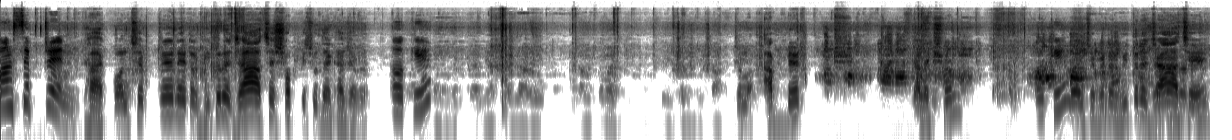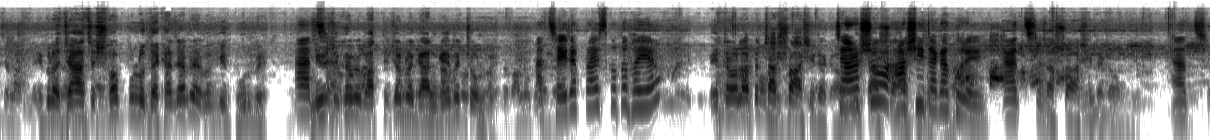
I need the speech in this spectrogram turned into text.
কনসেপ্ট ট্রেন হ্যাঁ কনসেপ্ট ট্রেন এটার ভিতরে যা আছে সবকিছু দেখা যাবে। Okay update collection okay concept এটার ভিতরে যা আছে এগুলো যা আছে সবগুলো দেখা যাবে এবং কি ঘুরবে। মিউজিক হবে বাতি চলবে গান গাইবে চলবে। আচ্ছা এটা প্রাইস কত ভাইয়া? এটা হলো আপনার চারশো আশি টাকা। চারশো আশি টাকা করে। আচ্ছা। চারশো আশি টাকা আচ্ছা।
